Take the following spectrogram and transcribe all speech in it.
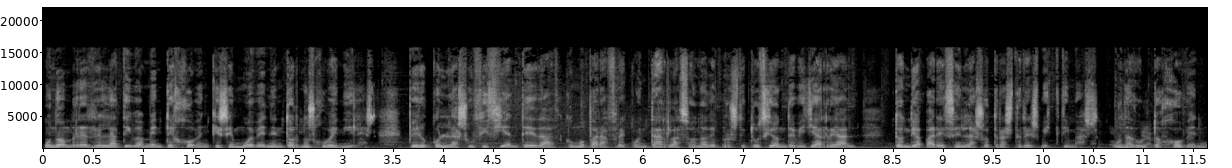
un hombre relativamente joven que se mueve en entornos juveniles, pero con la suficiente edad como para frecuentar la zona de prostitución de Villarreal, donde aparecen las otras tres víctimas, un adulto joven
